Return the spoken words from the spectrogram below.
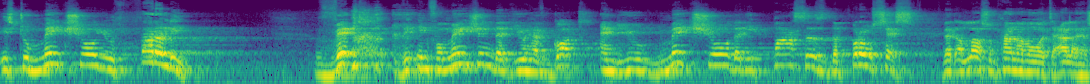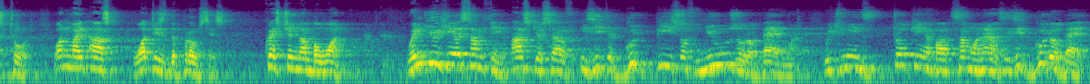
is to make sure you thoroughly vet the information that you have got and you make sure that it passes the process that Allah subhanahu wa ta'ala has taught. One might ask, what is the process? Question number one. When you hear something, ask yourself, is it a good piece of news or a bad one? Which means talking about someone else, is it good or bad?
